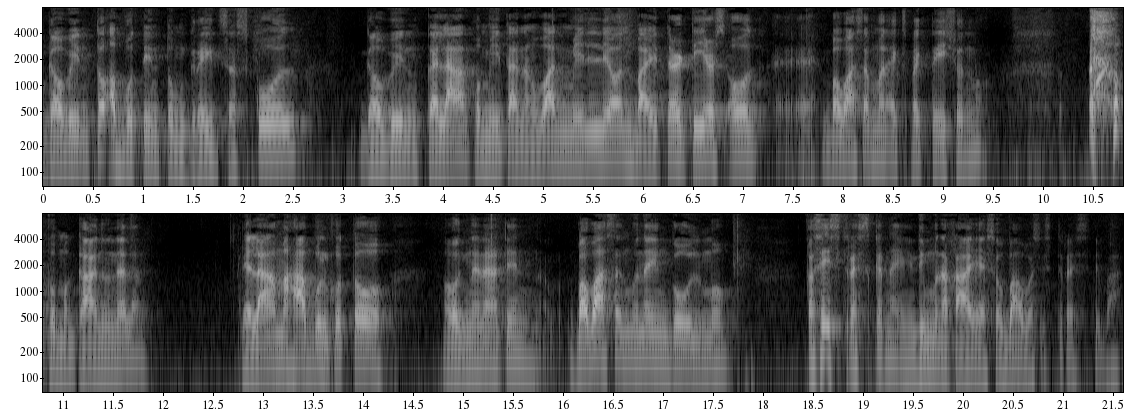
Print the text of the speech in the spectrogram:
gawin to, abutin tong grade sa school, gawin, kailangan kumita ng 1 million by 30 years old, eh, bawasan mo na expectation mo. Kung magkano na lang. Kailangan mahabol ko to. Huwag na natin. Bawasan mo na yung goal mo. Kasi stress ka na eh. Hindi mo na kaya. So, bawas stress, di ba?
